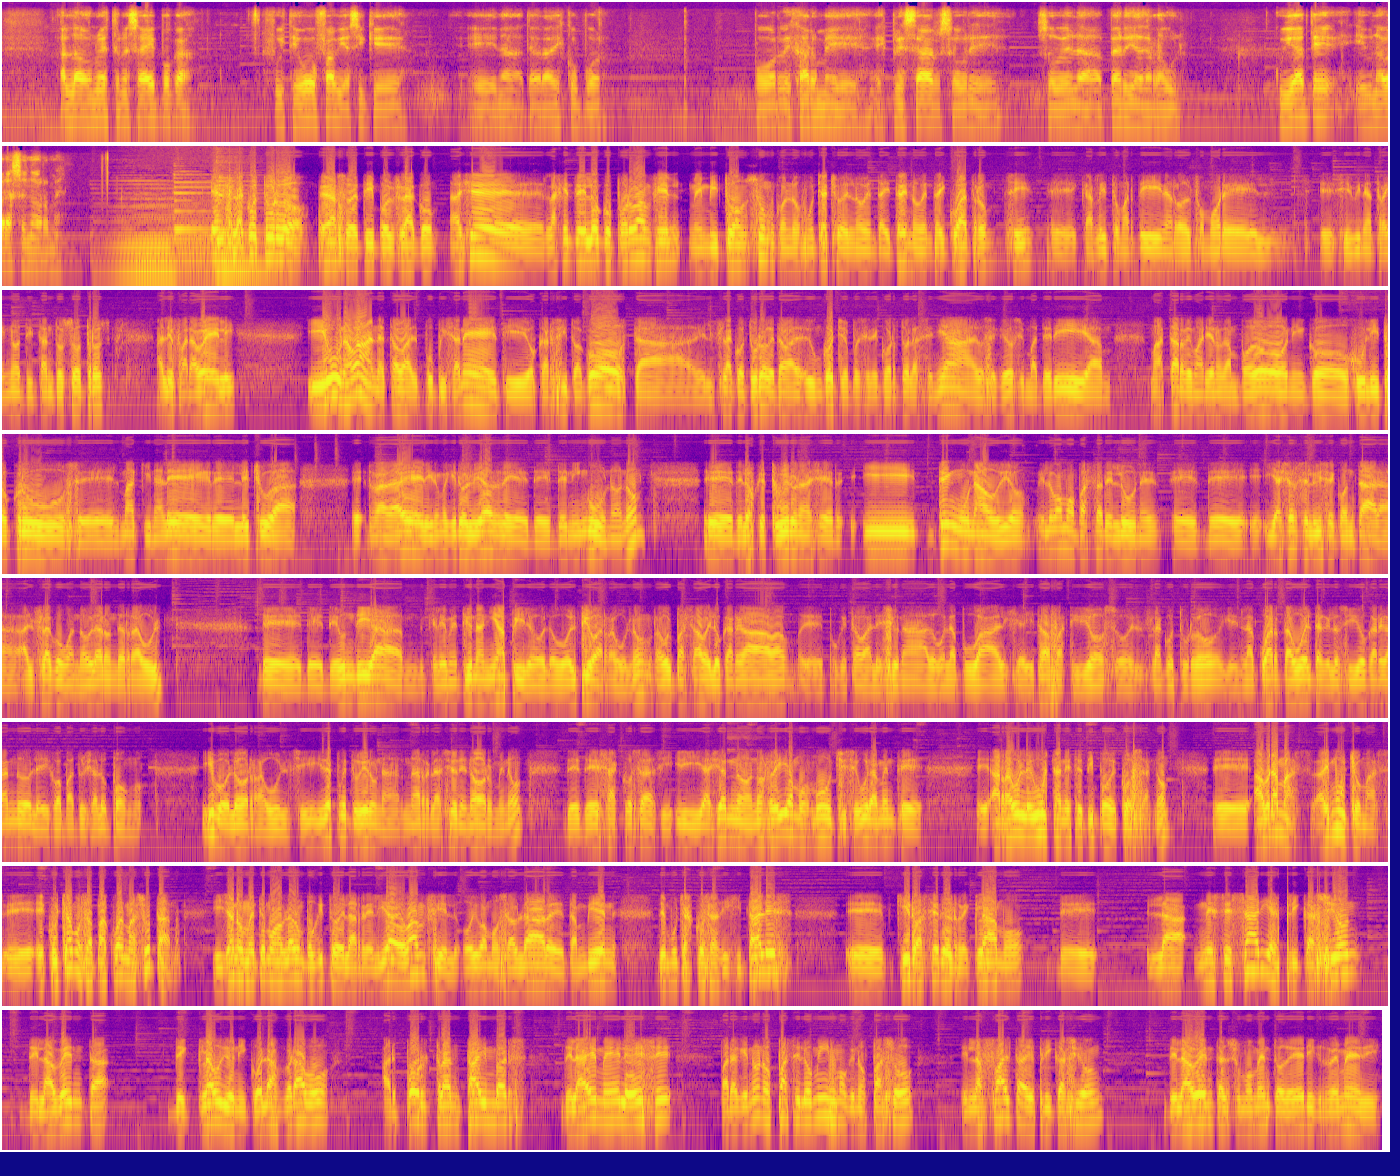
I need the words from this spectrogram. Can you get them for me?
al lado nuestro en esa época. Fuiste vos, Fabi, así que eh, nada, te agradezco por, por dejarme expresar sobre, sobre la pérdida de Raúl. Cuídate y un abrazo enorme. El flaco Turdo, pedazo de tipo el flaco. Ayer la gente de Loco por Banfield me invitó a un Zoom con los muchachos del 93-94, ¿sí? Eh, Carlito Martínez, Rodolfo Morel, eh, Silvina Trainotti y tantos otros, Ale Farabelli. Y hubo una banda, estaba el Pupi Zanetti, Oscarcito Acosta, el flaco Turdo que estaba desde un coche, después se le cortó la señal o se quedó sin batería. Más tarde Mariano Campodónico, Julito Cruz, eh, el Máquina Alegre, Lechuga eh, Radaeli, no me quiero olvidar de, de- de ninguno, ¿no? Eh, de los que estuvieron ayer. Y tengo un audio, y lo vamos a pasar el lunes, eh, de, y ayer se lo hice contar al flaco cuando hablaron de Raúl, de, de- de un día que le metió una ñapi y lo, lo golpeó a Raúl, ¿no? Raúl pasaba y lo cargaba eh, porque estaba lesionado con la pubalgia y estaba fastidioso, el flaco turdó, y en la cuarta vuelta que lo siguió cargando le dijo a Patrulla, lo pongo y voló Raúl, ¿sí? Y después tuvieron una, una relación enorme, ¿no? De, de esas cosas, y, y ayer no, nos reíamos mucho y seguramente eh, a Raúl le gustan este tipo de cosas, ¿no? Eh, habrá más, hay mucho más. Eh, escuchamos a Pascual Mazota y ya nos metemos a hablar un poquito de la realidad de Banfield. Hoy vamos a hablar eh, también de muchas cosas digitales. Eh, quiero hacer el reclamo de la necesaria explicación de la venta de Claudio Nicolás Bravo al Portland Timbers de la MLS para que no nos pase lo mismo que nos pasó en la falta de explicación de la venta en su momento de Eric Remedy,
